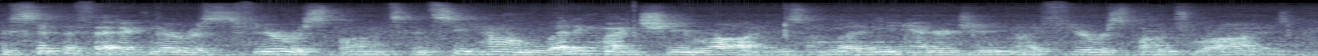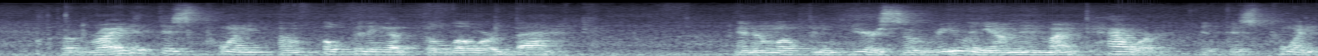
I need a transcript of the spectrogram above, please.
the sympathetic nervous fear response and see how I'm letting my chi rise. I'm letting the energy, my fear response rise. But right at this point, I'm opening up the lower back. And I'm opening here. So really, I'm in my power at this point.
